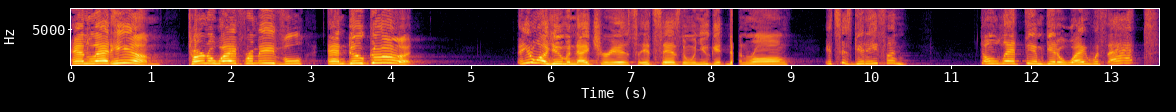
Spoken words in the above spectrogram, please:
and let him turn away from evil and do good. And you know what human nature is? It says that when you get done wrong, it says get even. Don't let them get away with that.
